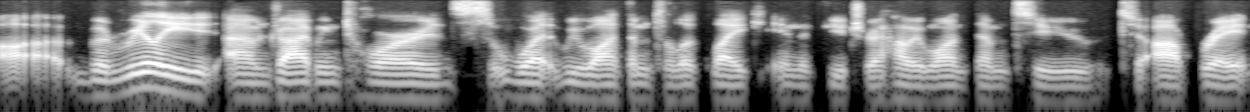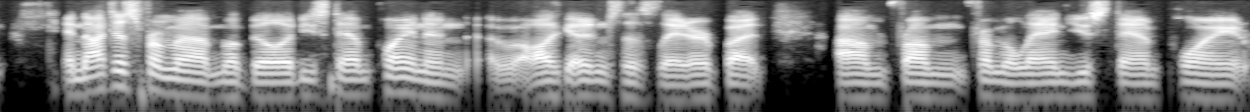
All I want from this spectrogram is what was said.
uh, but really um, driving towards what we want them to look like in the future, how we want them to to operate, and not just from a mobility standpoint. And I'll get into this later, but um, from from a land use standpoint,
